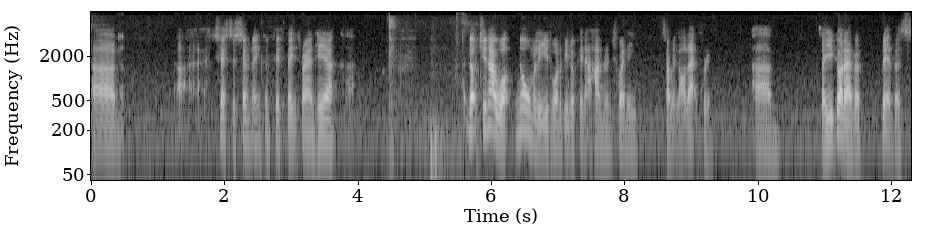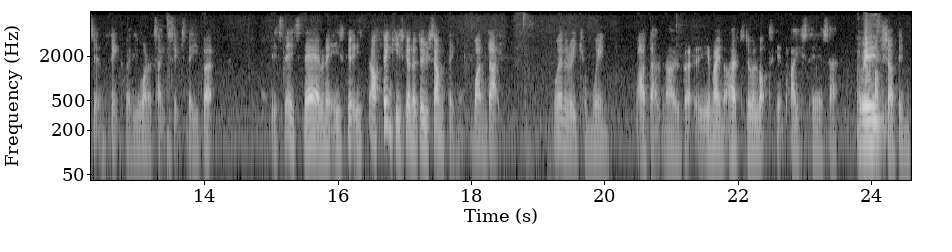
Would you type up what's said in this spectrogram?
Um, uh, Chester 17th and 15th round here. Look, do you know what? Normally you'd want to be looking at 120, something like that for him. Um, so you've got to have a bit of a sit and think whether you want to take 60, but it's it's there, and it? He's, he's I think he's going to do something one day. Whether he can win, I don't know, but you may not have to do a lot to get placed here. So I mean, I've he's, shoved him.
